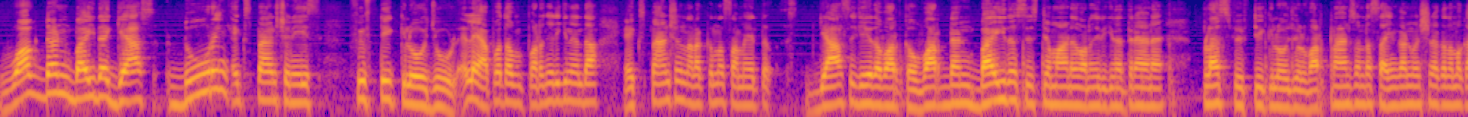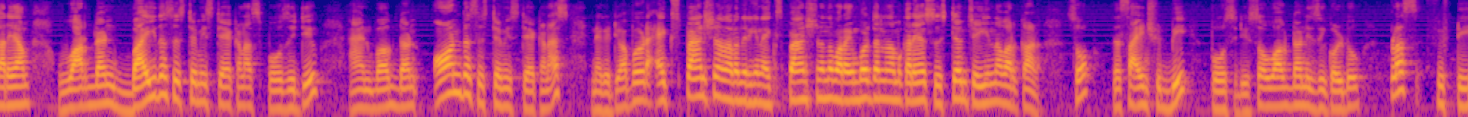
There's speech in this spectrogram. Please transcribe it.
Work done by the gas during expansion is fifty kilo joule അല്ലേ? അപ്പോൾ പറഞ്ഞിരിക്കുന്നത് എന്താ? എക്സ്പാൻഷൻ നടക്കുന്ന സമയത്ത് ഗ്യാസ് ചെയ്ത work work done by the സിസ്റ്റമാണ് പറഞ്ഞിരിക്കുന്നത്. എത്രയാണ്? Plus fifty kilo joule work ട്രാൻസ്ഫറിന്റെ സൈൻ കൺവെൻഷനൊക്കെ നമുക്കറിയാം. Work done by the system is taken as positive and work done on the system is taken as negative അപ്പോൾ ഇവിടെ എക്സ്പാൻഷൻ നടന്നിരിക്കുന്നത്. എക്സ്പാൻഷൻ എന്ന് പറയുമ്പോൾ തന്നെ നമുക്കറിയാം സിസ്റ്റം ചെയ്യുന്ന വർക്കാണ് so the sign should be positive so work done is equal to plus fifty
